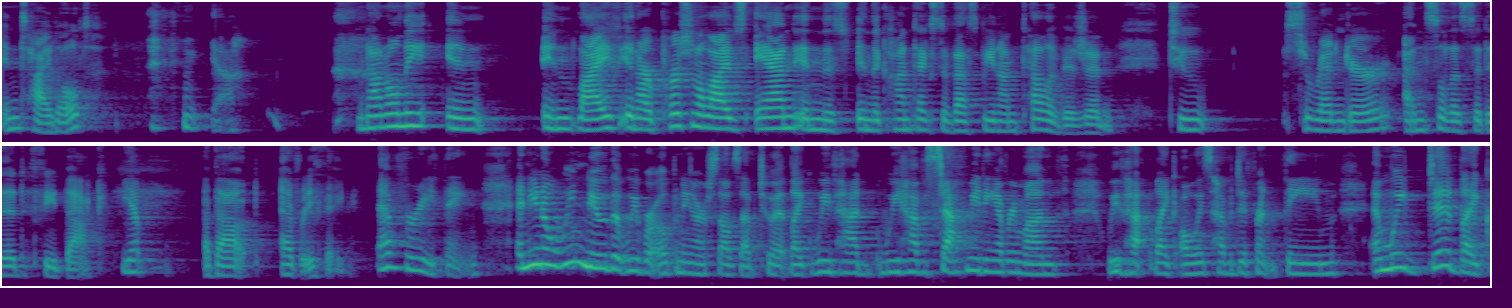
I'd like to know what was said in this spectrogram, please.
entitled, yeah, not only in in life, in our personal lives, and in this in the context of us being on television, to surrender unsolicited feedback yep, about everything. everything. And you know, we knew that we were opening ourselves up to it. Like we've had, we have a staff meeting every month. We've had like always have a different theme, and we did like.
